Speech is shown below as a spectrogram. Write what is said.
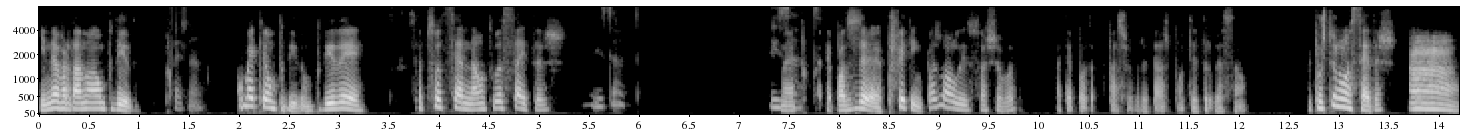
E na verdade não é um pedido. Pois não. Como é que é um pedido? Um pedido é, se a pessoa disser não, tu aceitas. Exato. Não é? Exato. Porque até podes dizer, é perfeitinho, podes levar o lixo, se faz favor. Até pode, faz favor, estás, ponto de interrogação. Depois tu não aceitas. Ah,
